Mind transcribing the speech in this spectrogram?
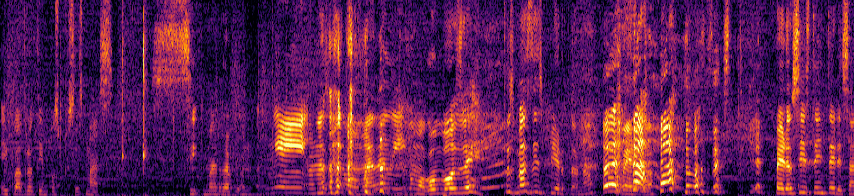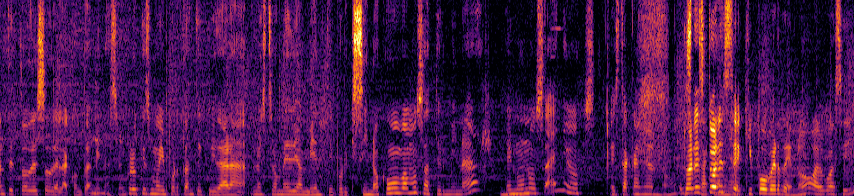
Y cuatro tiempos pues es más... Sí, más rápido. Una como más así, como con voz de... Pues más despierto, ¿no? Pero, pero sí está interesante todo eso de la contaminación. Creo que es muy importante cuidar a nuestro medio ambiente, porque si no, ¿cómo vamos a terminar en unos años? Está cañón, ¿no? Tú Está eres, tú eres equipo verde, ¿no? Algo así.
